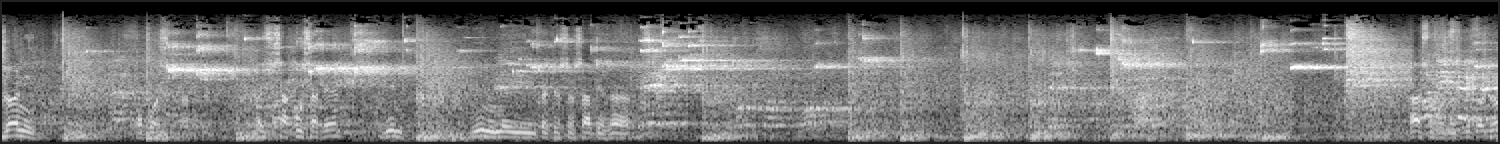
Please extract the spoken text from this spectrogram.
ζώνη όπως όσοι σας ακούσατε δίνουν, δίνουν οι παίκτες των Sapiens να Άστοχο το τρίποντο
